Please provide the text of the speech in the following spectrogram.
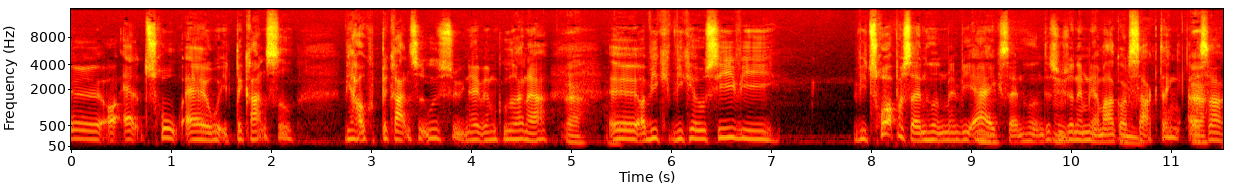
øh, og alt tro er jo et begrænset, vi har jo begrænset udsyn af, hvem Gud han er. Ja. Øh, og vi, vi kan jo sige, vi, vi tror på sandheden, men vi er mm. ikke sandheden. Det synes mm. jeg nemlig er meget godt mm. sagt. Ikke? Altså, ja.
